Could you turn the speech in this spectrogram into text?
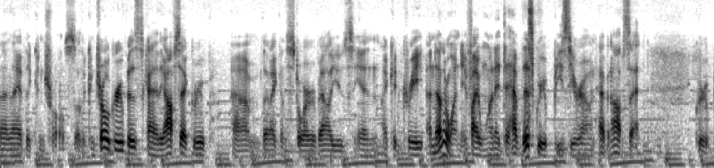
and then I have the controls so the control group is kind of the offset group um, that I can store values in I could create another one if I wanted to have this group be zero and have an offset group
